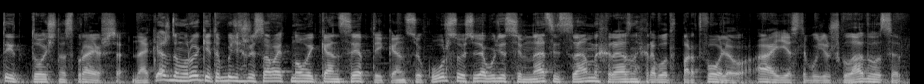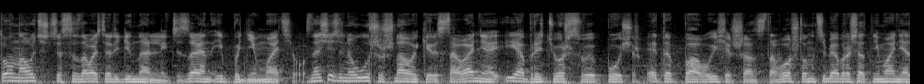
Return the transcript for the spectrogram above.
ты точно справишься. На каждом уроке ты будешь рисовать новый концепт и к концу курса у тебя будет 17 самых разных работ в портфолио, а если будешь вкладываться, то научишься создавать оригинальный дизайн и поднимать его. Значительно улучшишь навыки рисования и обретешь свой почерк. Это повысит шанс того, что на тебя обращат внимание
